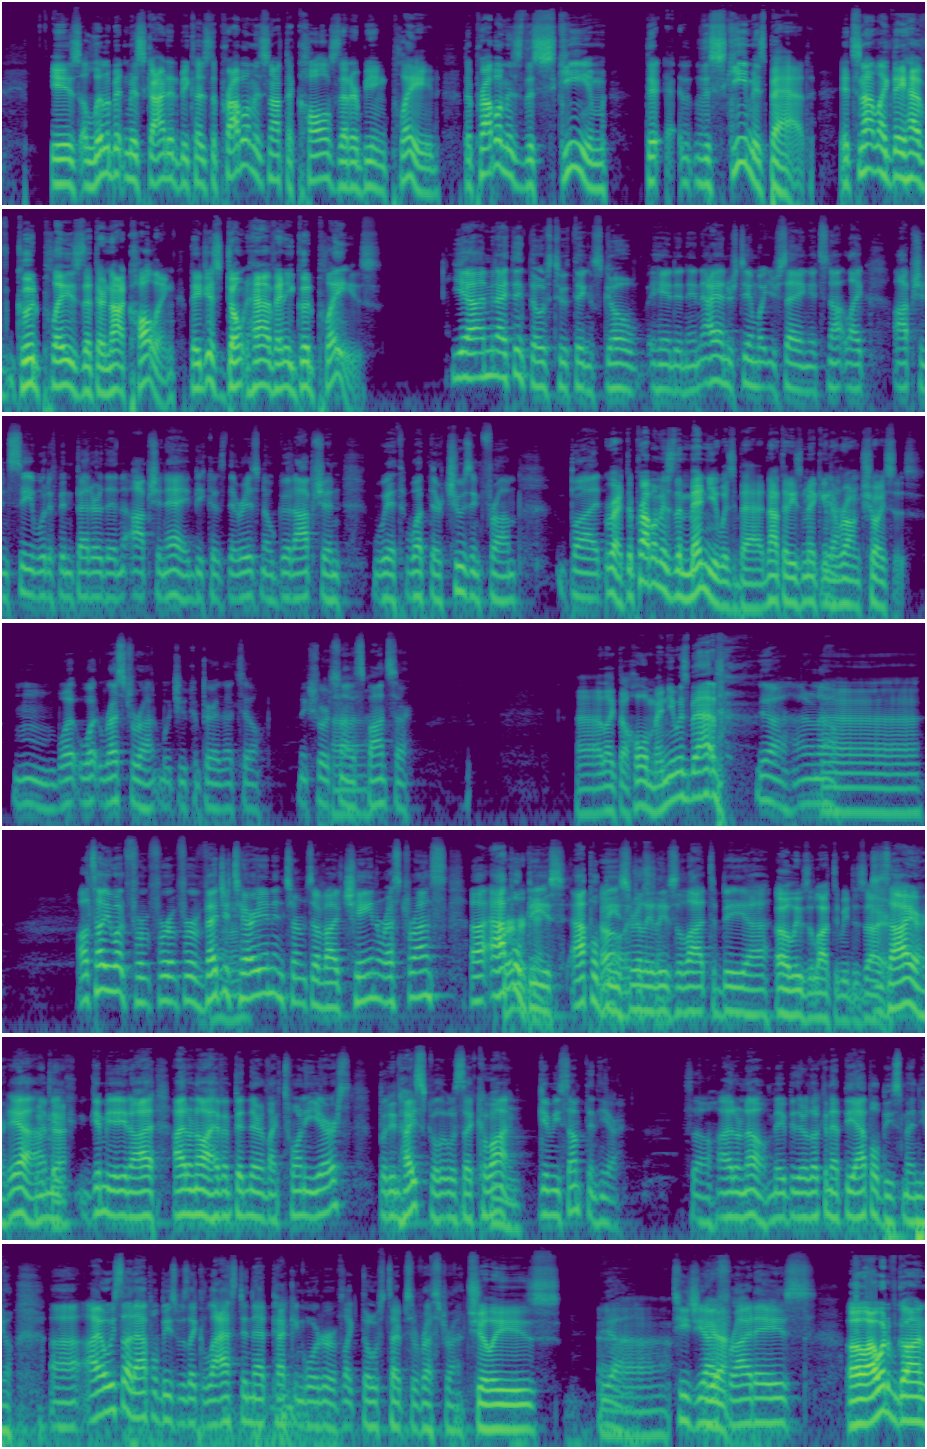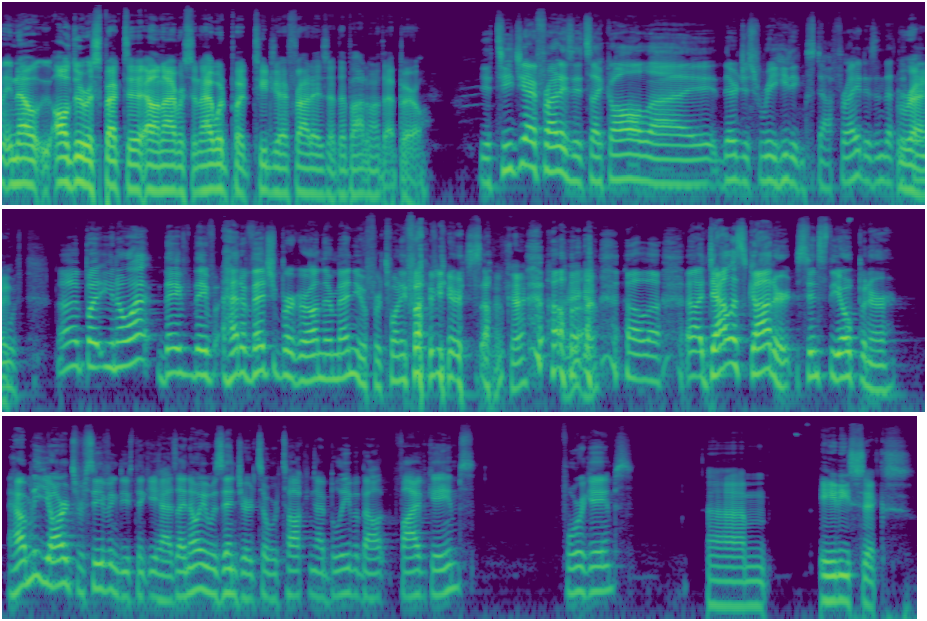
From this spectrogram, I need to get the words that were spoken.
is a little bit misguided because the problem is not the calls that are being played. The problem is the scheme. The the scheme is bad. It's not like they have good plays that they're not calling. They just don't have any good plays. Yeah, I mean, I think those two things go hand in hand. I understand what you're saying. It's not like option C would have been better than option A because there is no good option with what they're choosing from. But Right. The problem is the menu is bad, not that he's making Yeah. the wrong choices. mm, what what restaurant would you compare that to? Make sure it's not a sponsor. Uh, like the whole menu is bad. Yeah, I don't know. uh, I'll tell you what, for for for a vegetarian in terms of uh, chain restaurants, uh. Applebee's Applebee's really leaves a lot to be uh, oh, leaves a lot to be desired. desired. Yeah, I mean, give me you know, I I don't know, I haven't been there in like 20 years, but in high school it was like, come on, Mm-hmm. give me something here. So I don't know. Maybe they're looking at the Applebee's menu. Uh, I always thought Applebee's was like last in that pecking order of like those types of restaurants. Chili's. Yeah, uh, TGI yeah. Fridays. Oh, I would have gone. You know, all due respect to Allen Iverson, I would put TGI Fridays at the bottom of that barrel. Yeah, TGI Fridays. It's like all uh, they're just reheating stuff, right? Isn't that the Right. thing? With, uh, but you know what? They've they've had a veggie burger on their menu for 25 years. So Okay, there you go. I'll, uh, uh, Dallas Goedert since the opener. How many yards receiving do you think he has? I know he was injured, so we're talking, I believe, about five games, four games. Um, eighty-six.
